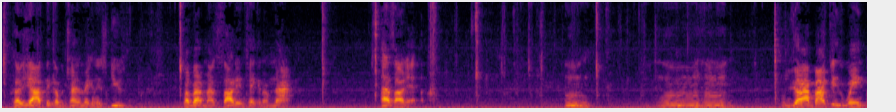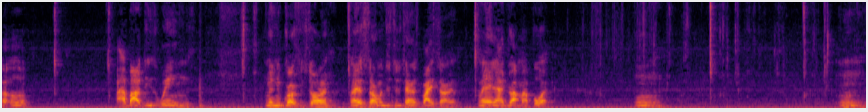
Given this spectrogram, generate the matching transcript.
Because y'all think I'm trying to make an excuse about my salt intake, and I'm not. That's all that. Mm. Mm-hmm. Y'all bought these wings. Uh-oh. I bought these wings in the grocery store. I just saw them with the two times spice on it. And I dropped my fork. Mmm. Mmm.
